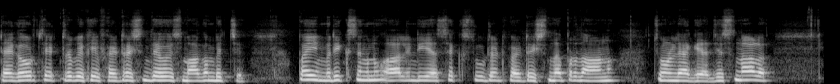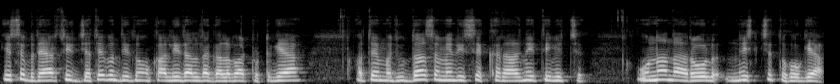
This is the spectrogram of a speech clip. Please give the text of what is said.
ਟੈਗੋਰ ਥੀਏਟਰ ਵਿਖੇ ਫੈਡਰੇਸ਼ਨ ਦੇ ਹੋਏ ਸਮਾਗਮ ਵਿੱਚ ਭਾਈ ਅਮਰੀਕ ਸਿੰਘ ਨੂੰ all India Sikh student federation ਦਾ ਪ੍ਰਧਾਨ ਚੁਣ ਲਿਆ ਗਿਆ, ਜਿਸ ਨਾਲ ਇਸ ਵਿਦਿਆਰਥੀ ਜਥੇਬੰਦੀ ਤੋਂ ਅਕਾਲੀ ਦਲ ਦਾ ਗਲਬਾ ਟੁੱਟ ਗਿਆ ਅਤੇ ਮੌਜੂਦਾ ਸਮੇਂ ਦੀ ਸਿੱਖ ਰਾਜਨੀਤੀ ਵਿੱਚ ਉਹਨਾਂ ਦਾ ਰੋਲ ਨਿਸ਼ਚਿਤ ਹੋ ਗਿਆ।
